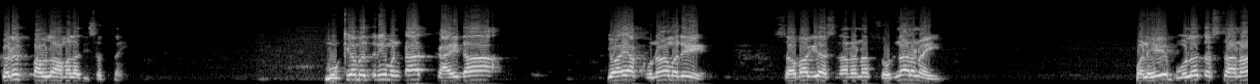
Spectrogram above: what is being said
कडक पावलं आम्हाला दिसत नाही. मुख्यमंत्री म्हणतात कायदा किंवा या खुनामध्ये सहभागी असणाऱ्यांना सोडणार नाही. पण हे बोलत असताना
